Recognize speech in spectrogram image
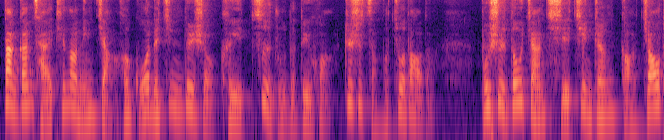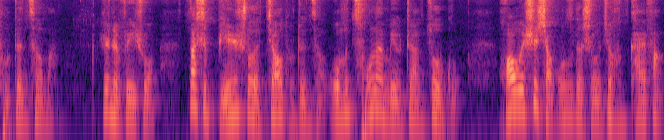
但刚才听到您讲和国外的竞争对手可以自如的对话，这是怎么做到的？不是都讲企业竞争搞焦土政策吗？任正非说那是别人说的焦土政策，我们从来没有这样做过。华为是小公司的时候就很开放，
